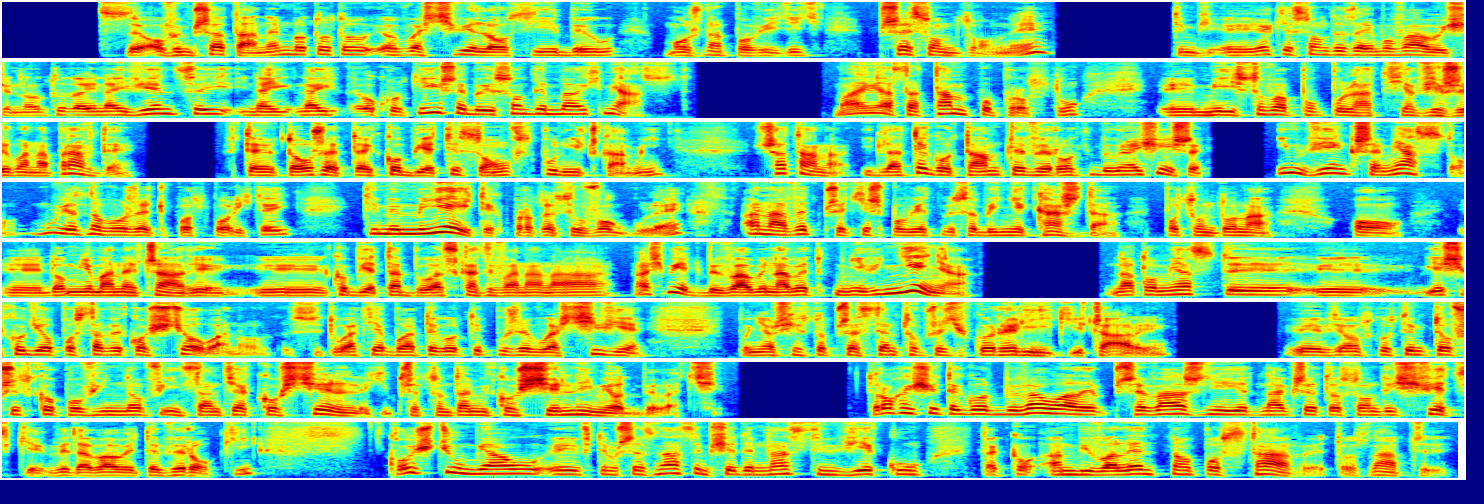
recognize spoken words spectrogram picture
z owym szatanem, no to, to właściwie los jej był, można powiedzieć, przesądzony. Tym, jakie sądy zajmowały się? No tutaj najwięcej, naj, najokrutniejsze były sądy małych miast Małe miasta, tam po prostu y, miejscowa populacja wierzyła naprawdę w te, to, że te kobiety są wspólniczkami szatana. I dlatego tam te wyroki były najsilniejsze. Im większe miasto, mówię znowu o Rzeczypospolitej, tym mniej tych procesów w ogóle, a nawet przecież powiedzmy sobie nie każda posądzona o y, domniemane czary y, kobieta była skazywana na, na śmierć. Bywały nawet uniewinnienia. Natomiast y, y, jeśli chodzi o postawę Kościoła, no, sytuacja była tego typu, że właściwie, ponieważ jest to przestępstwo przeciwko religii, czary, y, w związku z tym to wszystko powinno w instancjach kościelnych i przed sądami kościelnymi odbywać się. Trochę się tego odbywało, ale przeważnie jednakże to sądy świeckie wydawały te wyroki. Kościół miał w tym XVI-XVII wieku taką ambiwalentną postawę, to znaczy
